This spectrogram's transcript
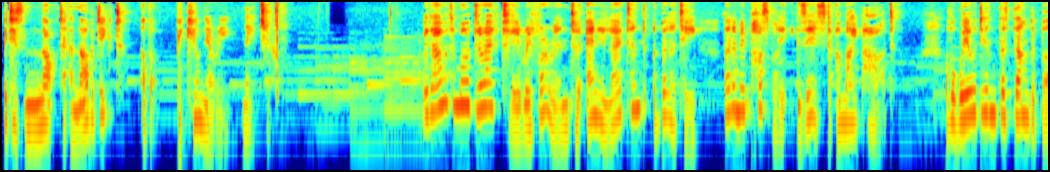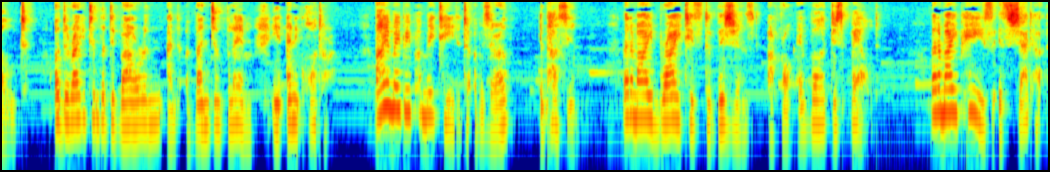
it is not an object of a pecuniary nature. Without more directly referring to any latent ability that may possibly exist on my part, of wielding the thunderbolt, or directing the devouring and avenging flame in any quarter, I may be permitted to observe, in passing, that my brightest visions are forever dispelled, that my peace is shattered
